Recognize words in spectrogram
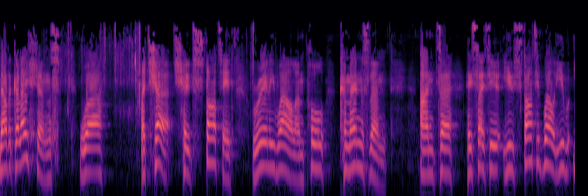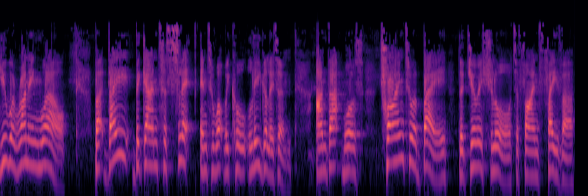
Now the Galatians were a church who'd started really well and Paul commends them. And uh, he says, you, you started well, you, you were running well, but they began to slip into what we call legalism. And that was trying to obey the Jewish law to find favor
